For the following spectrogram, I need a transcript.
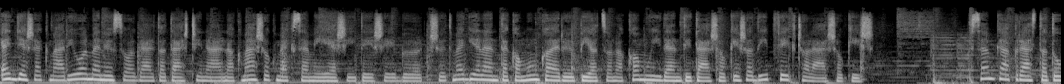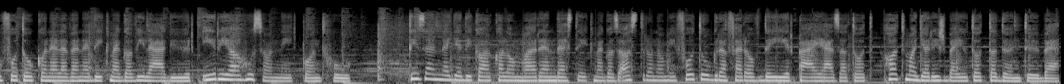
Egyesek már jól menő szolgáltatást csinálnak mások megszemélyesítéséből, sőt megjelentek a munkaerőpiacon a kamu identitások és a deepfake csalások is. Szemkápráztató fotókon elevenedik meg a világűr, írja a 24.hu. 14. alkalommal rendezték meg az Astronomy Photographer of the Year pályázatot, hat magyar is bejutott a döntőbe.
